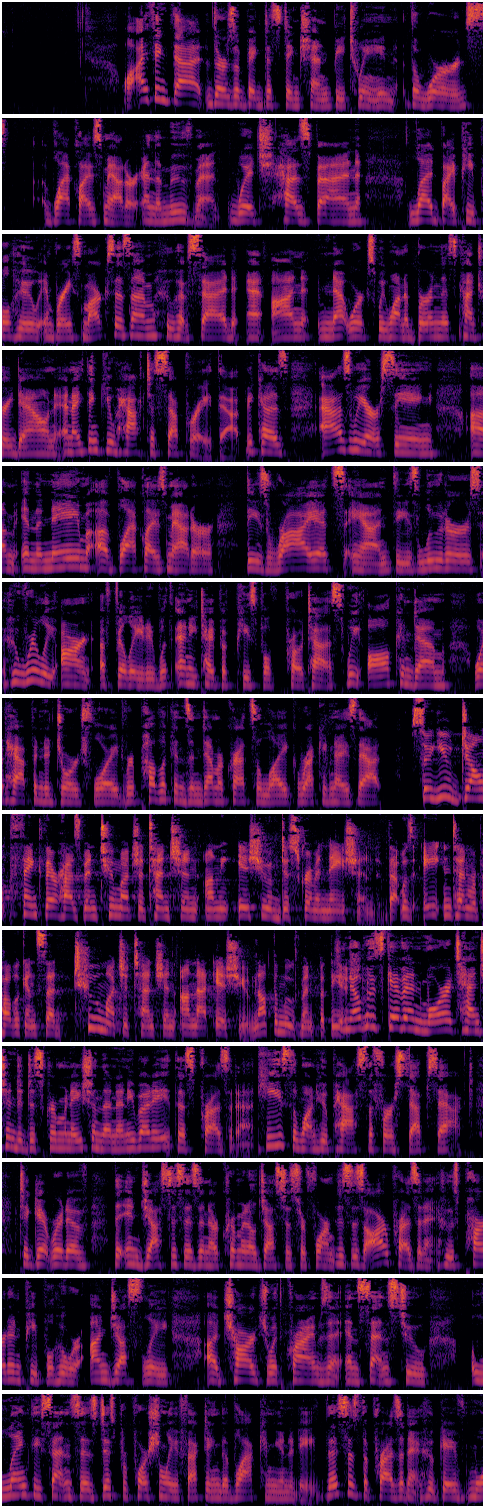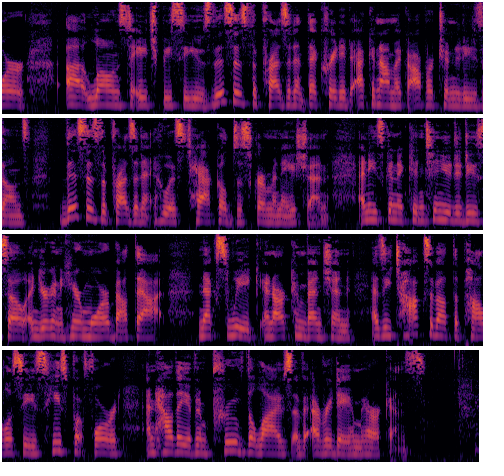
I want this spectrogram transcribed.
Well, I think that there's a big distinction between the words Black Lives Matter and the movement, which has been led by people who embrace Marxism, who have said on networks, we want to burn this country down. And I think you have to separate that because as we are seeing um, in the name of Black Lives Matter, these riots and these looters who really aren't affiliated with any type of peaceful protest. We all condemn what happened to George Floyd. Republicans and Democrats alike recognize that. So you don't think there has been too much attention on the issue of discrimination? That was eight and ten Republicans said too much attention on that issue, not the movement, but the Do you issue. know who's given more attention to discrimination than anybody? This president. He's the one who passed the First Steps Act to get rid of the injustices in our criminal justice reform. This is our president who's pardoned people who were unjustly uh, charged with crimes and, and sentenced to lengthy sentences disproportionately affecting the black community. This is the president who gave more uh, loans to HBCUs. This is the president that created economic opportunity zones. This is the president who has tackled discrimination. And he's going to continue to do so. And you're going to hear more about that next week in our convention as he talks about the policies he's put forward and how they have improved the lives of everyday Americans.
